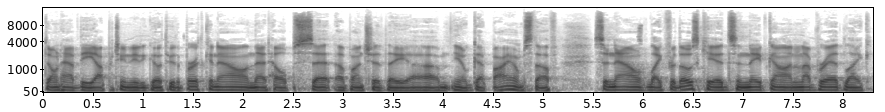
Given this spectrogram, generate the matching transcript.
don't have the opportunity to go through the birth canal, and that helps set a bunch of the, um, you know, gut biome stuff. So now, like for those kids, and they've gone, and I've read like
